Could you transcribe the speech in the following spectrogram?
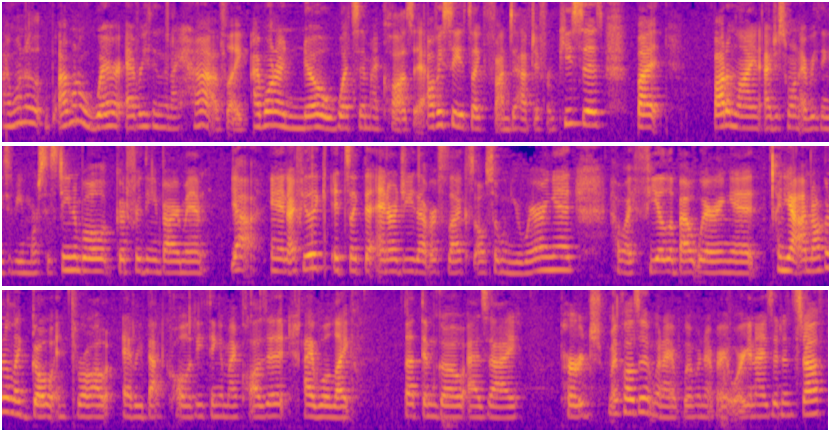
i want to i want to wear everything that i have. Like i want to know what's in my closet. Obviously it's like fun to have different pieces but bottom line i just want everything to be more sustainable good for the environment. Yeah and i feel like it's like the energy that reflects also when you're wearing it how i feel about wearing it. And yeah i'm not gonna like go and throw out every bad quality thing in my closet. I will like let them go as i purge my closet when i whenever i organize it and stuff.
